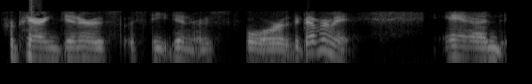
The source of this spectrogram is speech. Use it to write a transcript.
preparing dinners, state dinners for the government. And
